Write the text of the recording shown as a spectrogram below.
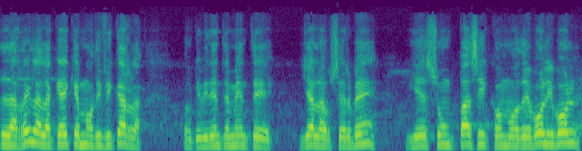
la regla la que hay que modificarla, porque evidentemente ya la observé y es un pase como de voleibol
